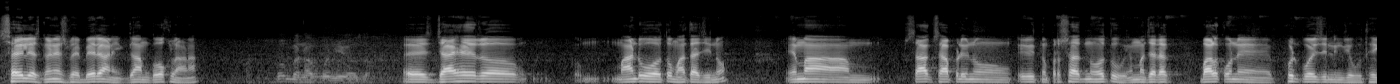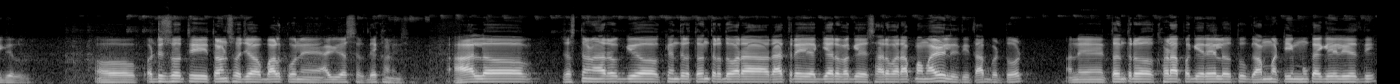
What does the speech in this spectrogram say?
શૈલેષ ગણેશભાઈ બેરાણી ગામ ગોખલાણા. શું બનાવ બન્યો હતો? એ જાહેર માંડવો હતો માતાજીનો. એમાં શાક સાપડીનું એ રીતનું પ્રસાદનું હતું. એમાં જરાક બાળકોને ફૂડ પોઈઝનિંગ જેવું થઈ ગયેલું. અઢીસોથી ત્રણસો જેવા બાળકોને આવી અસર દેખાણી છે. હાલ જસદણ આરોગ્ય કેન્દ્ર તંત્ર દ્વારા રાત્રે અગિયાર વાગે સારવાર આપવામાં આવેલી હતી તાબડતોડ અને તંત્ર ખડા પગે રહેલું હતું, ગામમાં ટીમ મુકાઈ ગયેલી હતી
